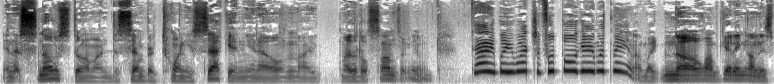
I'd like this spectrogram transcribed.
in a snowstorm on December 22nd. You know, my my little son's like, you know, Daddy, will you watch a football game with me? And I'm like, no, I'm getting on this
